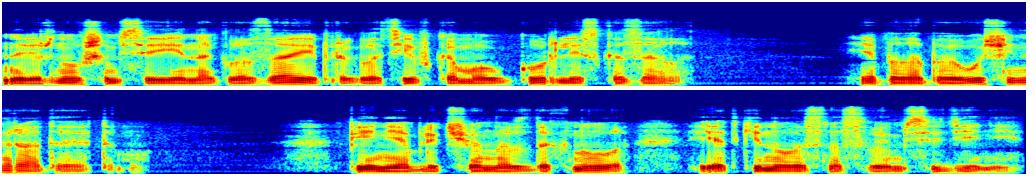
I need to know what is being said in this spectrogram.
навернувшимся ей на глаза и, проглотив комок в горле, сказала, «Я была бы очень рада этому». Пенни облегченно вздохнула и откинулась на своем сиденье.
